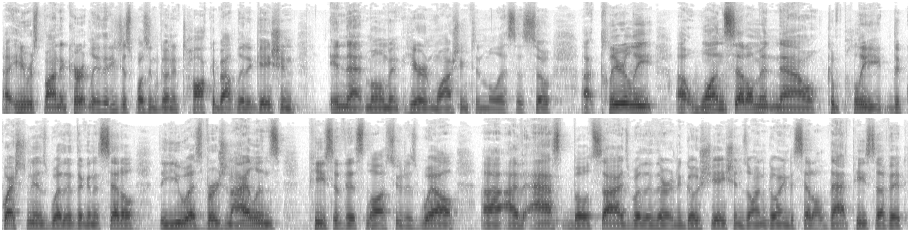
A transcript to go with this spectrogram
uh, he responded curtly that he just wasn't going to talk about litigation in that moment here in Washington, Melissa. So uh, clearly, uh, one settlement now complete. The question is whether they're going to settle the U.S. Virgin Islands piece of this lawsuit as well. Uh, I've asked both sides whether there are negotiations ongoing to settle that piece of it,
